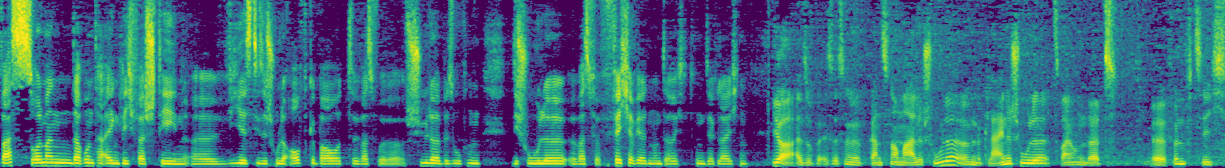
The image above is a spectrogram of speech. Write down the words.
was soll man darunter eigentlich verstehen? Äh, wie ist diese Schule aufgebaut? Was für Schüler besuchen die Schule? Was für Fächer werden unterrichtet und dergleichen? Ja, also es ist eine ganz normale Schule, eine kleine Schule, 250,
